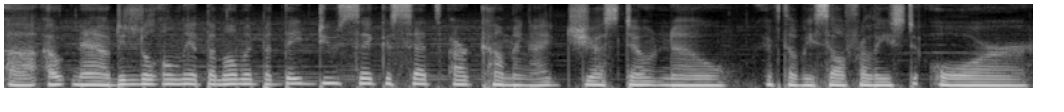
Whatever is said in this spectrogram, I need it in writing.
Uh, out now, digital only at the moment, but they do say cassettes are coming. I just don't know if they'll be self released or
